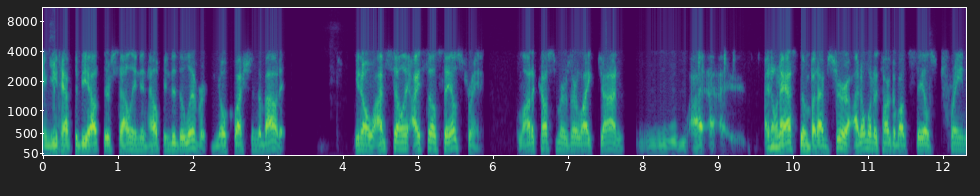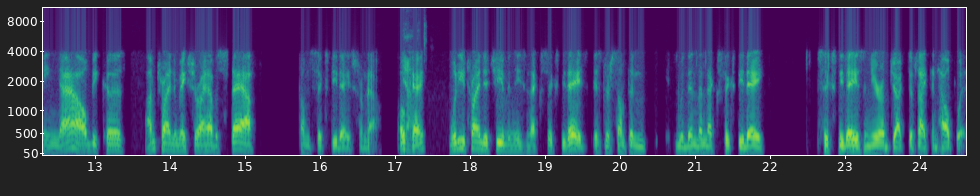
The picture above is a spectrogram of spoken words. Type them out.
and yeah. you'd have to be out there selling and helping to deliver, no question about it you know, I'm selling, I sell sales training. A lot of customers are like, John, I, I, I don't ask them, but I'm sure I don't want to talk about sales training now because I'm trying to make sure I have a staff come 60 days from now. Okay. Yes. What are you trying to achieve in these next 60 days? Is there something within the next 60 day, 60 days in your objectives I can help with?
